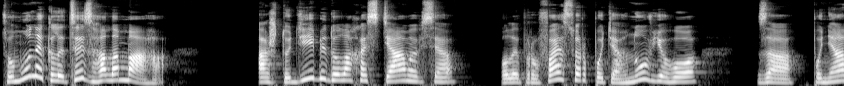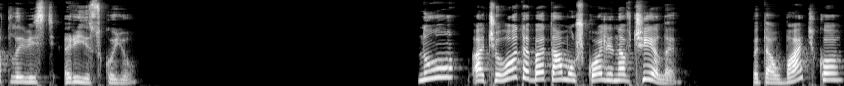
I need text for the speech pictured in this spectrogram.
Чому не клици з галамага? Аж тоді бідолаха стямився, коли професор потягнув його за понятливість різкою. Ну, а чого тебе там у школі навчили? питав батько,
